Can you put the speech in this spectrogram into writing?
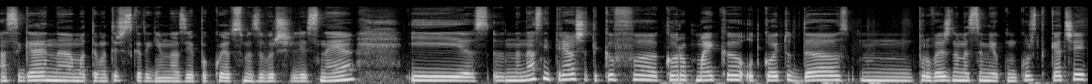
а сега е на математическата гимназия, пък която сме завършили с нея. И на нас ни трябваше такъв кораб майка, от който да м- провеждаме самия конкурс. Така че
